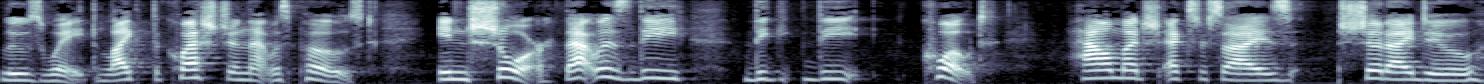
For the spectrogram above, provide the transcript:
lose weight, like the question that was posed, ensure. That was the the the quote. How much exercise should I do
